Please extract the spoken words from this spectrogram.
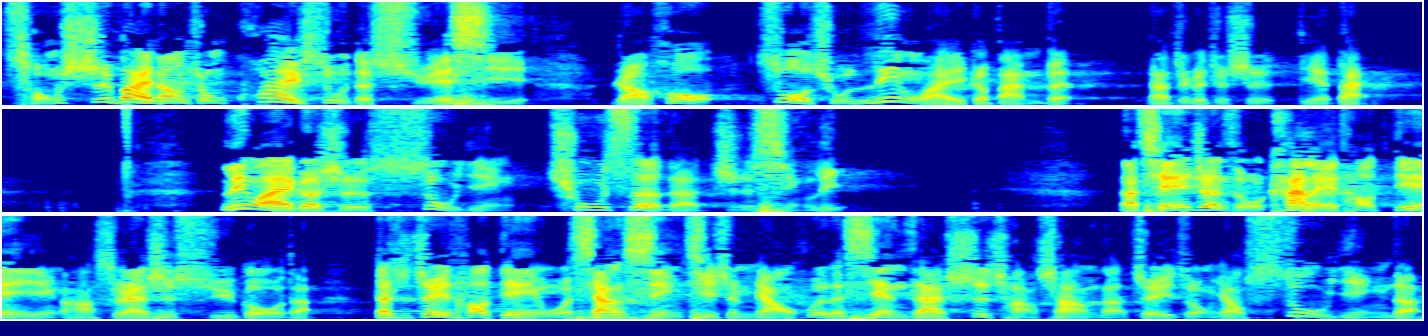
从失败当中快速的学习，然后做出另外一个版本。那这个就是迭代。另外一个是素赢，出色的执行力。那前一阵子我看了一套电影啊，虽然是虚构的，但是这一套电影我相信其实描绘了现在市场上的这一种要速赢的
